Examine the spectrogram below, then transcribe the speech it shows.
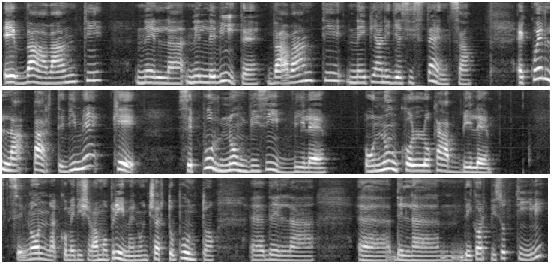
e va avanti nel, nelle vite, va avanti nei piani di esistenza. È quella parte di me che seppur non visibile o non collocabile, se non, come dicevamo prima, in un certo punto eh, del, eh, del, dei corpi sottili,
